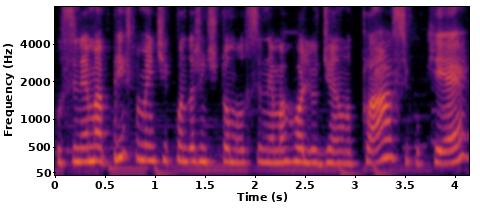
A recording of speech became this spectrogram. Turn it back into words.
o cinema, principalmente quando a gente toma o cinema hollywoodiano clássico, que é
